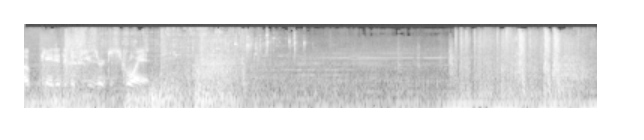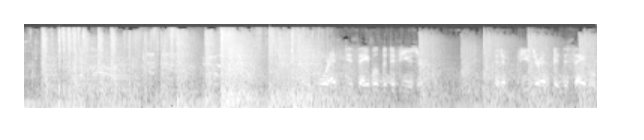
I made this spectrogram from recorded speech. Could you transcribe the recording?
Located the defuser. Destroy it. Blue 4 has disabled the defuser. The defuser has been disabled.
